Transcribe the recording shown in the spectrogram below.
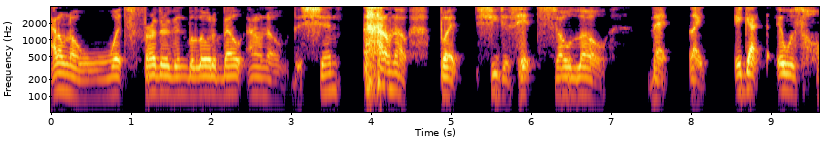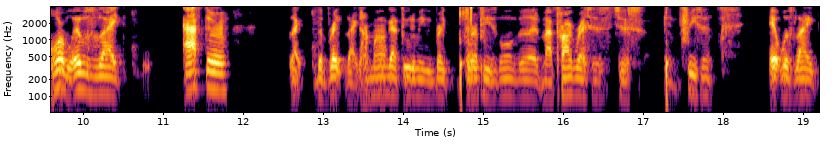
I don't know what's further than below the belt. I don't know the shin. I don't know, but she just hit so low that like it got, it was horrible. It was like after like the break, like her mom got through to me. We break therapy is going good. My progress is just increasing. It was like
